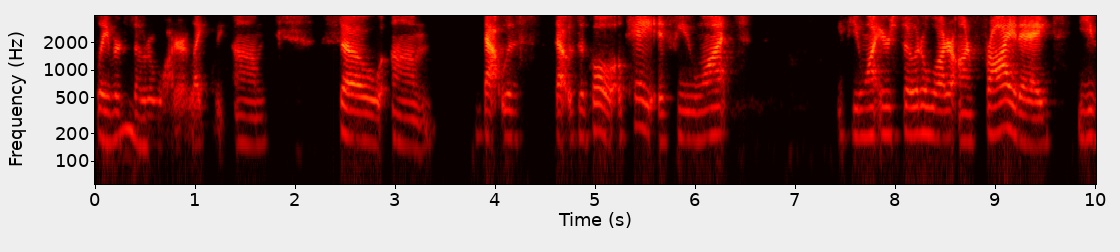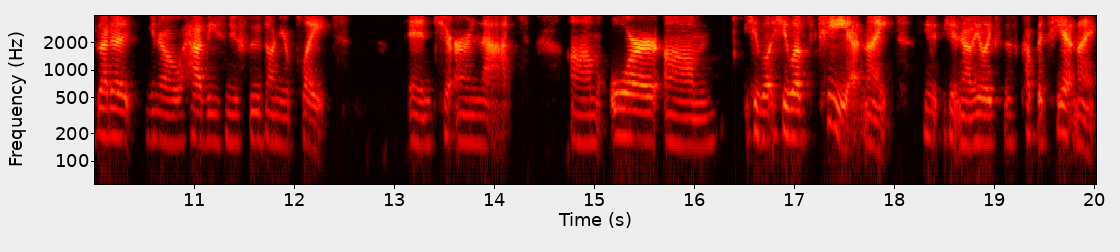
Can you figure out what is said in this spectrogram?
flavored mm. soda water. Like, um, so um, that was that was a goal. Okay, if you want if you want your soda water on Friday, you gotta you know have these new foods on your plate, and to earn that. Um, or um, he he loves tea at night. He, you know he likes his cup of tea at night.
